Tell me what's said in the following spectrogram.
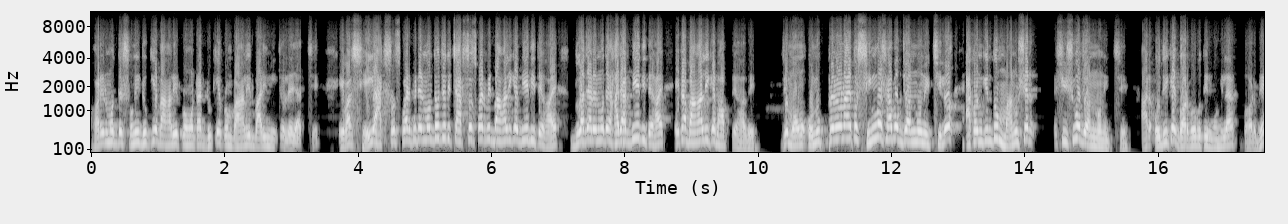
ঘরের মধ্যে শনি ঢুকিয়ে বাঙালির প্রমোটার ঢুকিয়ে বাঙালির বাড়ি নিয়ে চলে যাচ্ছে। এবার সেই আটশো স্কোয়ার ফিটের মধ্যেও যদি চারশো স্কোয়ার ফিট বাঙালিকে দিয়ে দিতে হয়, দু হাজারের মধ্যে হাজার দিয়ে দিতে হয়, এটা বাঙালিকে ভাবতে হবে। যে অনুপ্রেরণায় তো সিংহ শাবক জন্ম নিচ্ছিল এখন কিন্তু মানুষের শিশুও জন্ম নিচ্ছে। আর ওদিকে গর্ভবতী মহিলার গর্ভে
